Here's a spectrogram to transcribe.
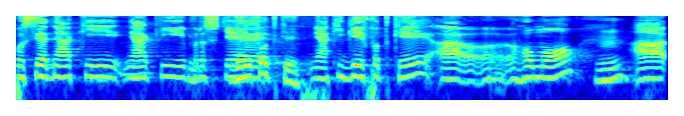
posílat nějaký, nějaký prostě... Gay fotky. Nějaký gay fotky a uh, homo hmm. a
